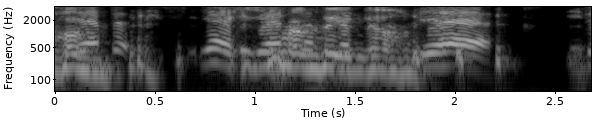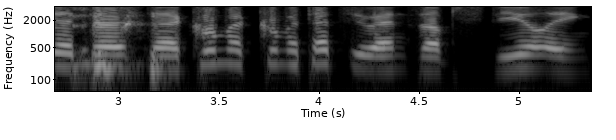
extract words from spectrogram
he from end up- yeah, he ends up the- yeah. The, the the Kuma Kumatetsu ends up stealing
